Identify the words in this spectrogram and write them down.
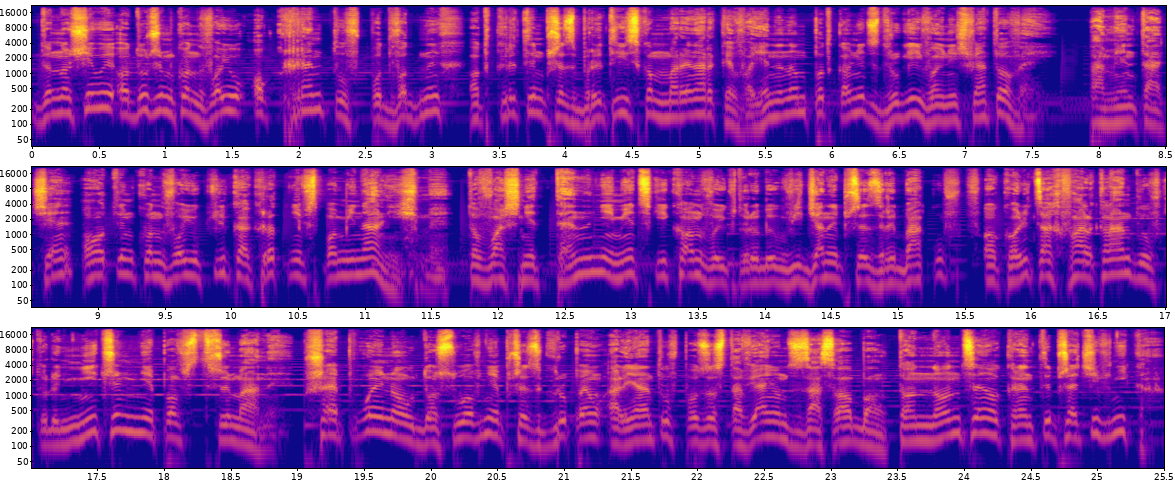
donosiły o dużym konwoju okrętów podwodnych odkrytym przez brytyjską marynarkę wojenną pod koniec II wojny światowej. Pamiętacie? O tym konwoju kilkakrotnie wspominaliśmy. To właśnie ten niemiecki konwój, który był widziany przez rybaków w okolicach Falklandów, który niczym nie powstrzymany, przepłynął dosłownie przez grupę aliantów, pozostawiając za sobą tonące okręty przeciwnika.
